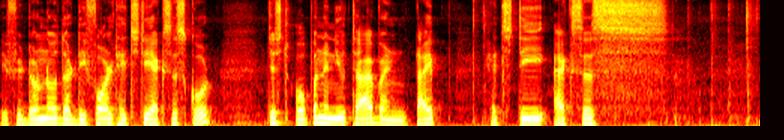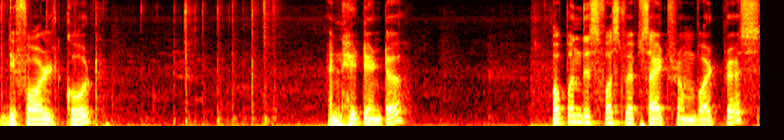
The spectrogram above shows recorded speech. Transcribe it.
If you don't know the default htaccess code just open a new tab and type htaccess default code and hit enter. Open this first website from WordPress.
